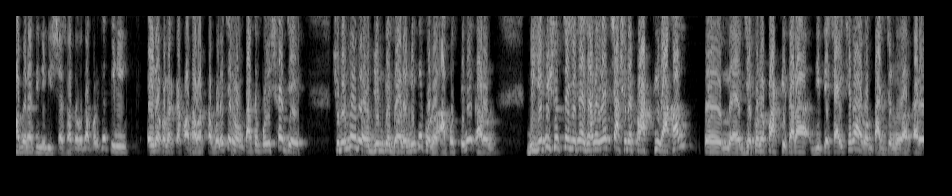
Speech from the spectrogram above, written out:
হবে না, তিনি বিশ্বাসঘাতকতা করেছেন, তিনি এইরকম একটা কথাবার্তা বলেছেন এবং তাতে পরিষ্কার যে শুভেন্দু অর্জুনকে দলে নিতে কোনো আপত্তি নেই, কারণ বিজেপি সূত্রে যেটা জানা যাচ্ছে, আসলে প্রার্থী রাখাল, তো যে কোনো প্রার্থী তারা দিতে চাইছে না এবং তার জন্য দরকারে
